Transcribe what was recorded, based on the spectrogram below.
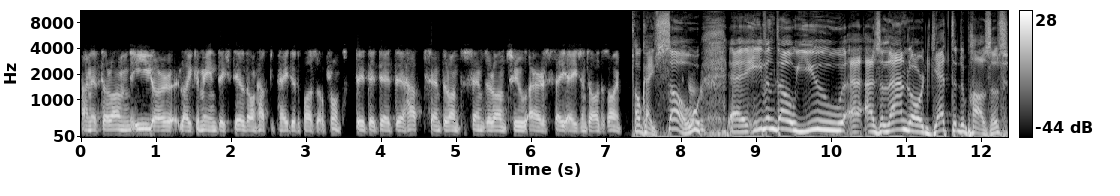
And if they're on either, like, I mean, they still don't have to pay the deposit up front. They, they, they, the HAP send it on to, send it on to our estate agent all the time. Okay, so uh, even though you, uh, as a landlord, get the deposit,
